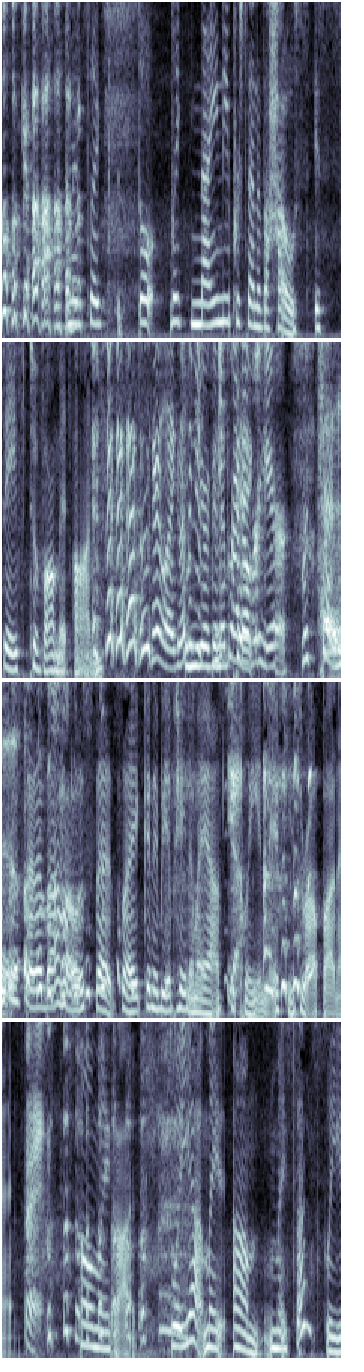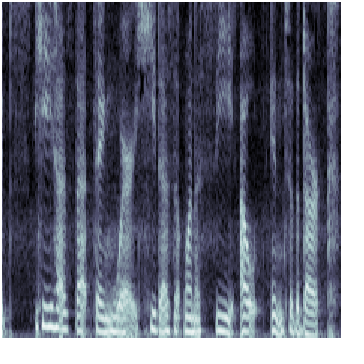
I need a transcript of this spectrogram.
Oh God! And it's like, the like ninety percent of the house is safe to vomit on. They're like, let me And you're just gonna sneak right pick- over here. like ten percent of the house that's like going to be a pain in my ass to Yeah. clean if you throw up on it. Right. Oh my god. Well, yeah, my um my son sleeps. He has that thing where he doesn't want to see out into the dark.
